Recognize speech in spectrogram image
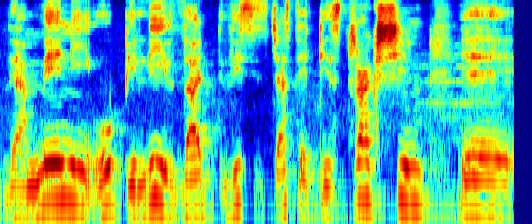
there are many who believe that this is just a distraction uh, eh,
